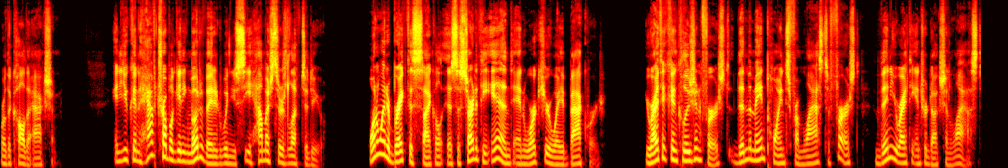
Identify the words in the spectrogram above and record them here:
or the call to action. And you can have trouble getting motivated when you see how much there's left to do. One way to break this cycle is to start at the end and work your way backward. You write the conclusion first, then the main points from last to first, then you write the introduction last.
